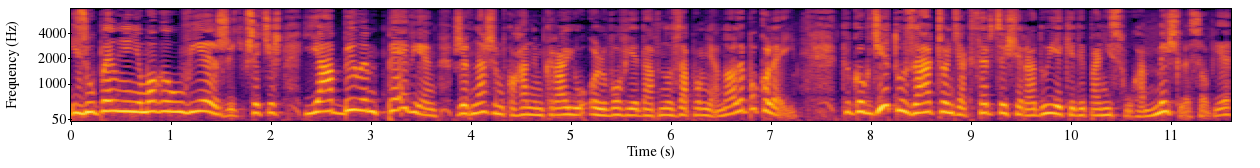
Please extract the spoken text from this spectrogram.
i zupełnie nie mogę uwierzyć. Przecież ja byłem pewien, że w naszym kochanym kraju o Lwowie dawno zapomniano, ale po kolei. Tylko gdzie tu zacząć, jak serce się raduje, kiedy pani słucham? Myślę sobie,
